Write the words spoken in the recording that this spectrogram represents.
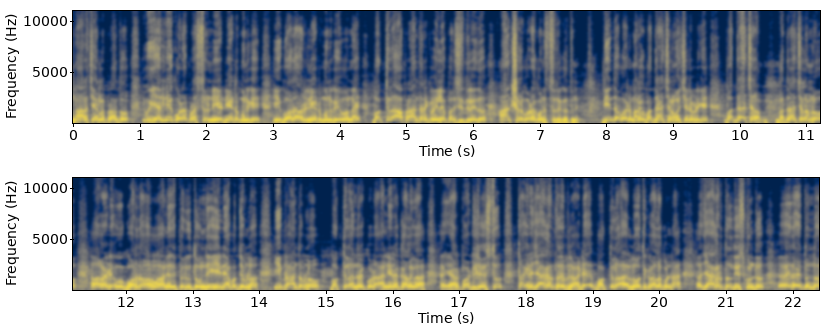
నారచీరల ప్రాంతం ఇవి అన్నీ కూడా ప్రస్తుతం నీ నీట మునిగి ఈ గోదావరి నీట మునిగి ఉన్నాయి. భక్తులు ఆ ప్రాంతానికి వెళ్ళే పరిస్థితి లేదు. ఆంక్షలు కూడా కొనసాగుతున్నాయి. దీంతోపాటు మనకు భద్రాచలం వచ్చేటప్పటికి భద్రాచలం భద్రాచలంలో ఆల్రెడీ గొరద అనేది పెరుగుతుంది. ఈ నేపథ్యంలో ఈ ప్రాంతంలో భక్తులందరికీ కూడా అన్ని రకాలుగా ఏర్పాట్లు చేస్తూ తగిన జాగ్రత్తలు చెప్తున్నారు. అంటే భక్తులు లోతుకు వెళ్ళకుండా జాగ్రత్తలు తీసుకుంటూ ఏదైతుందో ఉందో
